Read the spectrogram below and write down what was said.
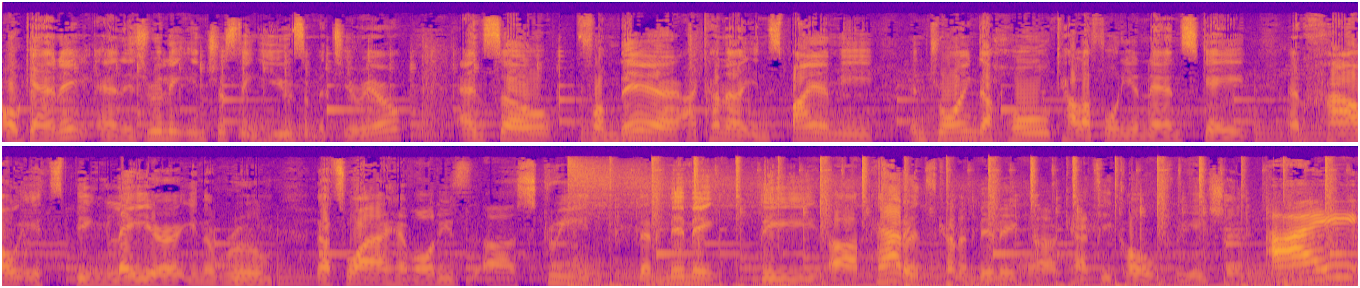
organic and it's really interesting use of material. And so from there, I kind of inspire me in drawing the whole California landscape and how it's being layered in a room. That's why I have all these uh, screens that mimic the uh, patterns, kind of mimic uh, Kathy Cole creation. I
